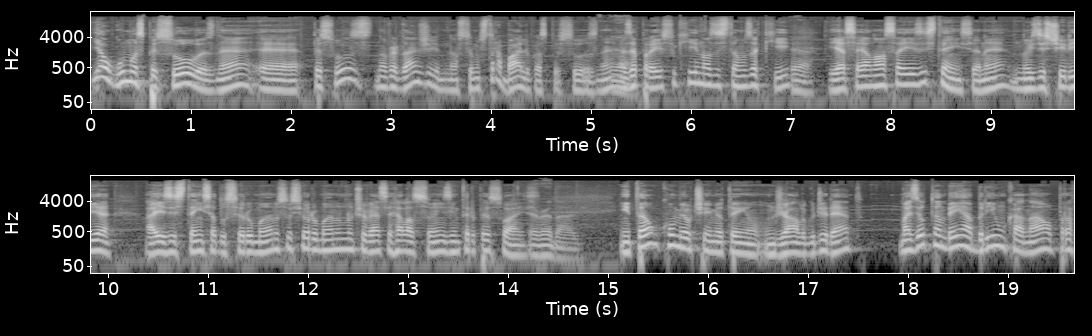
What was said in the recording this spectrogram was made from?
E algumas pessoas, né? É, pessoas, na verdade, nós temos trabalho com as pessoas, né? É. Mas é para isso que nós estamos aqui. É. E essa é a nossa existência, né? Não existiria a existência do ser humano se o ser humano não tivesse relações interpessoais. É verdade. Então, com o meu time eu tenho um diálogo direto, mas eu também abri um canal para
